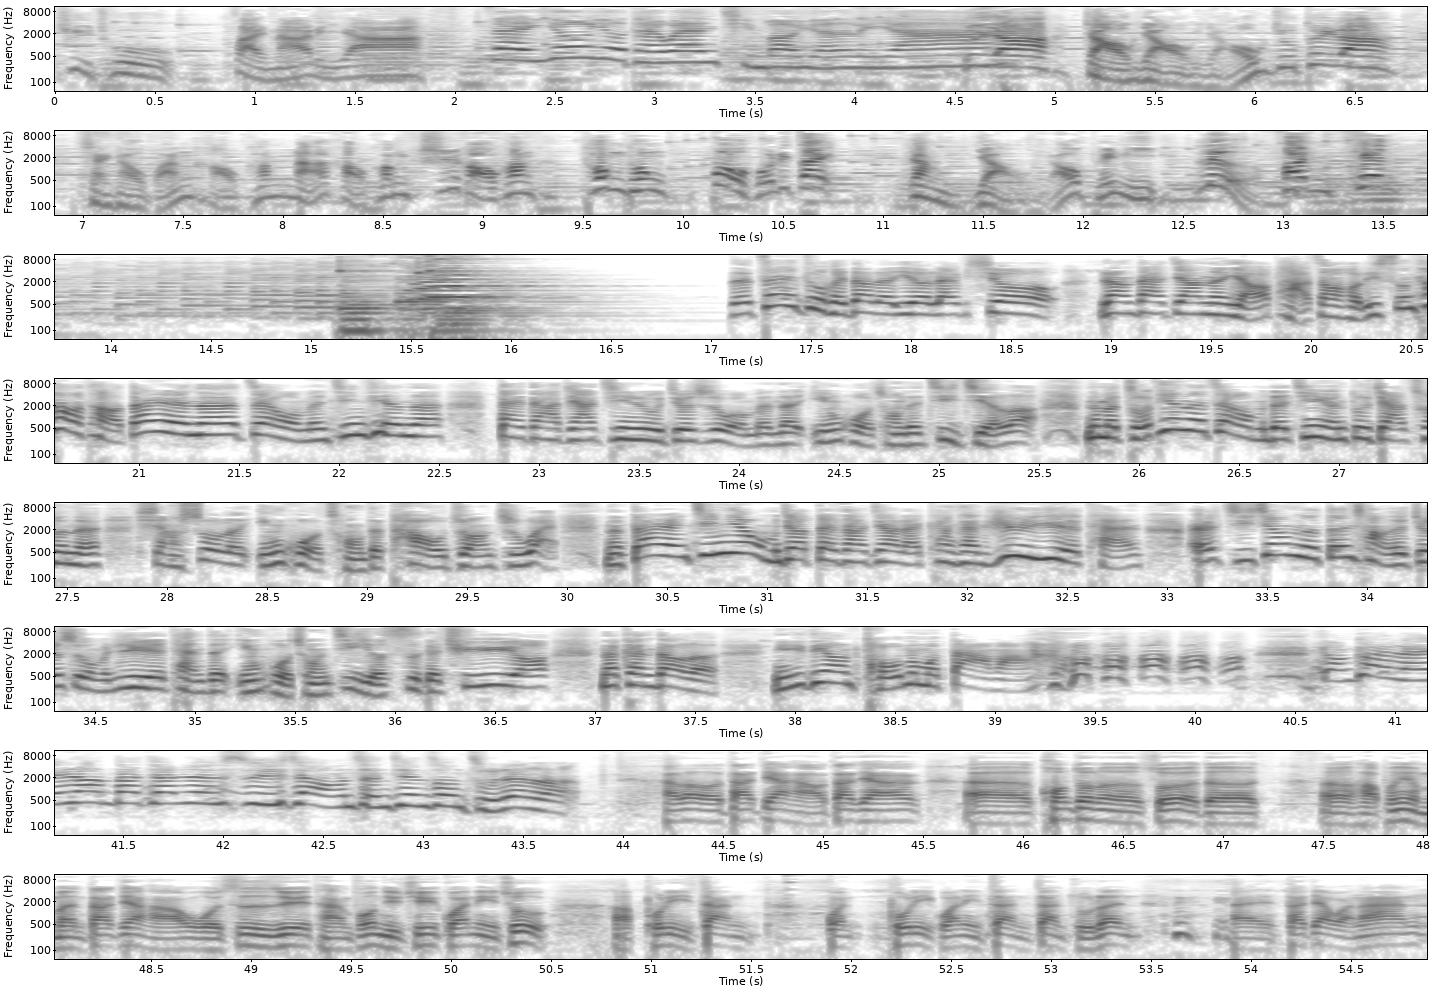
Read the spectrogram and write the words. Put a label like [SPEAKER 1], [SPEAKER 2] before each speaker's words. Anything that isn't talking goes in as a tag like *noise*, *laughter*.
[SPEAKER 1] 去处在哪里呀？
[SPEAKER 2] 在悠悠台湾情报园里呀。
[SPEAKER 1] 对呀，找瑶瑶就对啦。想要玩好康、拿好康、吃好康，通通不火力在，让瑶瑶陪你乐翻天。
[SPEAKER 3] 再度回到了 Your Life Show，让大家呢也要爬上火力松套套。当然呢，在我们今天呢带大家进入就是我们的萤火虫的季节了。那么昨天呢，在我们的金源度假村呢，享受了萤火虫的套装之外，那当然今天我们就要带大家来看看日月潭。而即将呢登场的就是我们日月潭的萤火虫季，有四个区域哦。那看到了，你一定要头那么大吗？*laughs* 赶快来让大家认识一下我们陈建仲主任了。
[SPEAKER 4] Hello，大家好，大家呃空中的所有的呃好朋友们，大家好，我是日月潭风景区管理处啊普里站管普里管理站站主任，*laughs* 哎，大家晚安。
